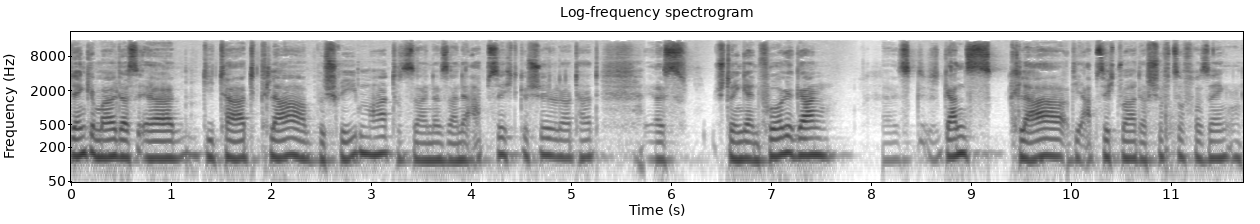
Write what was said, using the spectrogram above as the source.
denke mal, dass er die Tat klar beschrieben hat, seine, seine Absicht geschildert hat. Er ist stringent vorgegangen. Es ist ganz klar, die Absicht war, das Schiff zu versenken.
